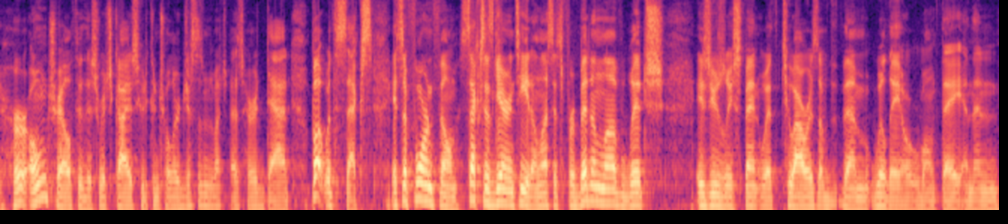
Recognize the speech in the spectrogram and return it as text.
her own trail through this rich guys who'd control her just as much as her dad, but with sex. It's a foreign film. Sex is guaranteed unless it's forbidden love, which is usually spent with two hours of them will they or won't they, and then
